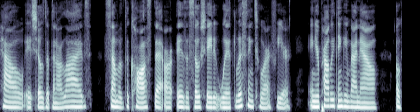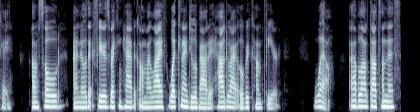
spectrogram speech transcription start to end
how it shows up in our lives, some of the costs that are is associated with listening to our fear. And you're probably thinking by now, okay, I'm sold. I know that fear is wreaking havoc on my life. What can I do about it? How do I overcome fear? Well, I have a lot of thoughts on this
